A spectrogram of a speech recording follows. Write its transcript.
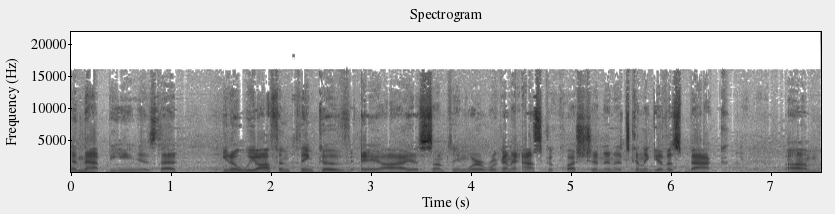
And that being is that you know we often think of AI as something where we're going to ask a question and it's going to give us back um,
